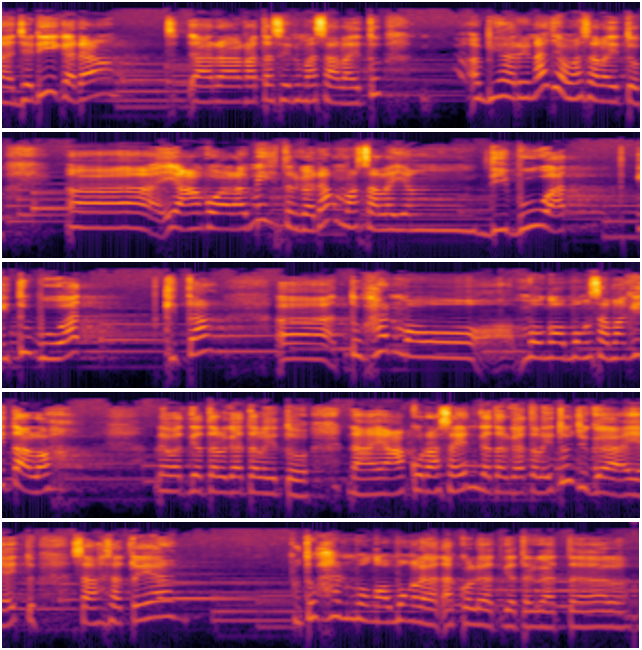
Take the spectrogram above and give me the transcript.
Nah jadi kadang cara ngatasin masalah itu biarin aja masalah itu. Uh, yang aku alami terkadang masalah yang dibuat itu buat kita uh, Tuhan mau mau ngomong sama kita loh lewat gatal-gatal itu. Nah yang aku rasain gatal-gatal itu juga ya itu salah satunya Tuhan mau ngomong lewat aku lewat gatal-gatal.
